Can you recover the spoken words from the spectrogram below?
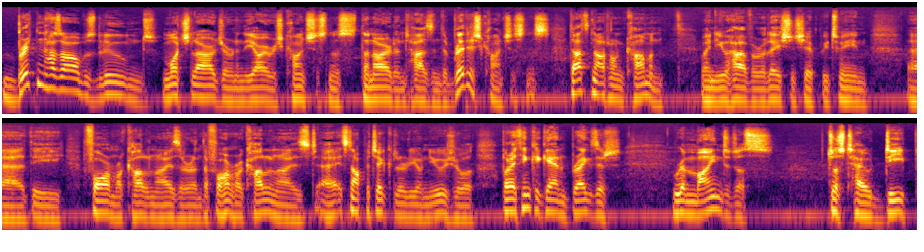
Britain has always loomed much larger in the Irish consciousness than Ireland has in the British consciousness. That's not uncommon when you have a relationship between uh, the former colonizer and the former colonized. Uh, it's not particularly unusual. But I think, again, Brexit reminded us just how deep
